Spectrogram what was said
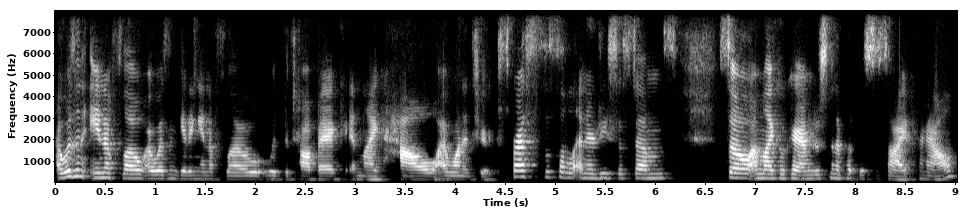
I wasn't in a flow. I wasn't getting in a flow with the topic and like how I wanted to express the subtle energy systems. So I'm like, okay, I'm just going to put this aside for now.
